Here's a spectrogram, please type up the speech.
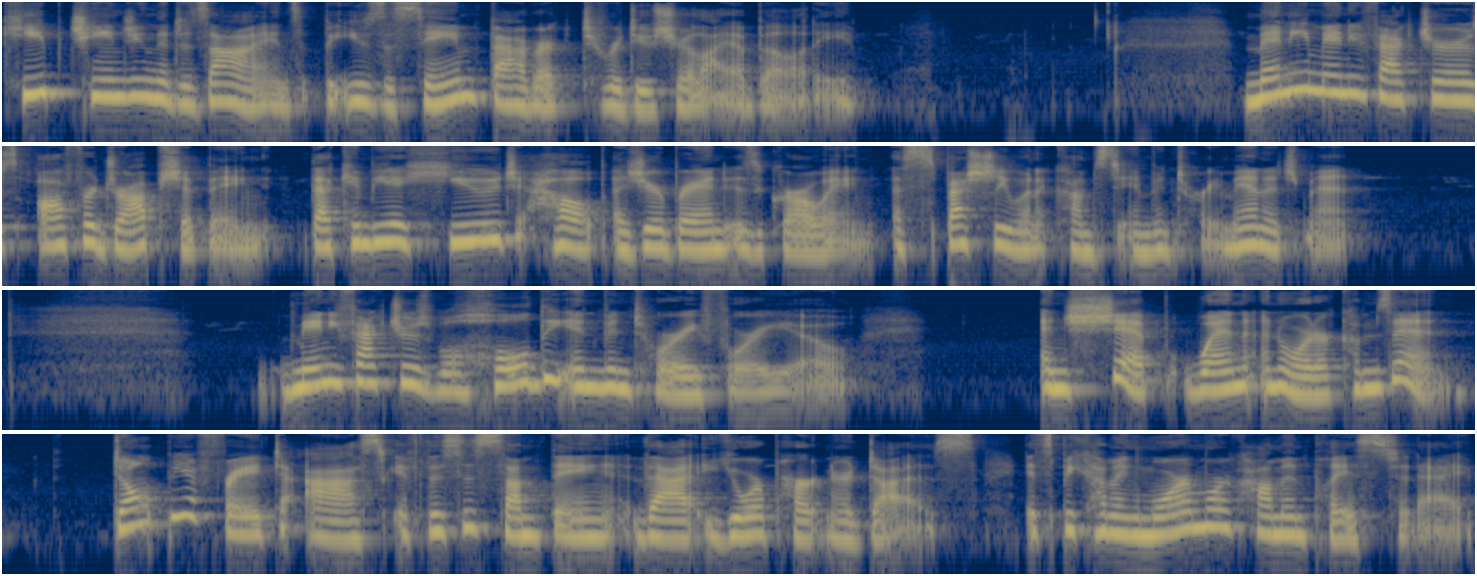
Keep changing the designs, but use the same fabric to reduce your liability. Many manufacturers offer drop shipping that can be a huge help as your brand is growing, especially when it comes to inventory management. Manufacturers will hold the inventory for you and ship when an order comes in. Don't be afraid to ask if this is something that your partner does. It's becoming more and more commonplace today.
